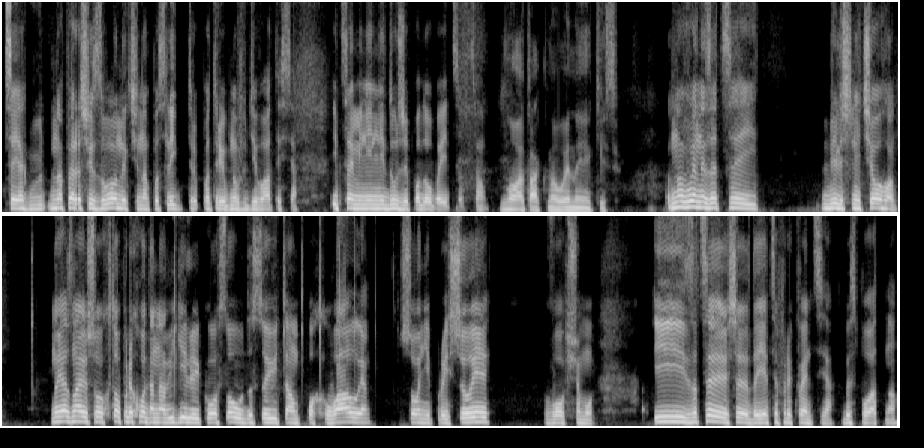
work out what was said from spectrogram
Це як на перший дзвоник чи на послідній потрібно вдіватися. І це мені не дуже подобається в цьому. ну а так, новини якісь. Новини за цей більш нічого. Ну, я знаю, що хто приходить на Вігілію Колосову, достають там похвали, що вони прийшли, в общому. І за це ще дається фреквенція безплатно.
